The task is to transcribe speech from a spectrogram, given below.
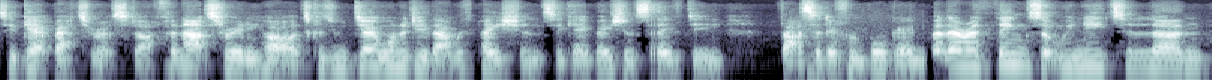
to get better at stuff. And that's really hard because we don't want to do that with patients. Okay, patient safety, that's a different ballgame. But there are things that we need to learn.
